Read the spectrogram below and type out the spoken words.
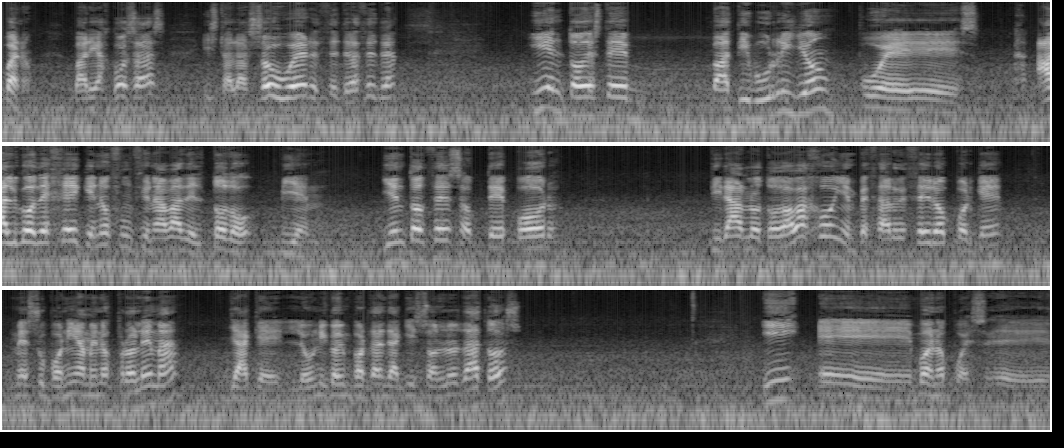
bueno, varias cosas, instalar software, etcétera, etcétera. Y en todo este batiburrillo, pues algo dejé que no funcionaba del todo bien. Y entonces opté por tirarlo todo abajo y empezar de cero porque me suponía menos problema, ya que lo único importante aquí son los datos. Y eh, bueno, pues eh,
